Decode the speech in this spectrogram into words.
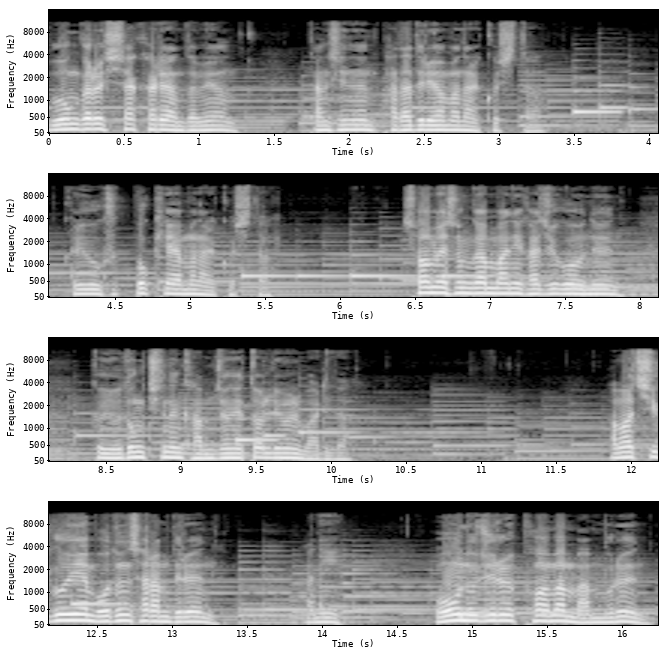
무언가를 시작하려 한다면 당신은 받아들여야만 할 것이다. 그리고 극복해야만 할 것이다. 처음의 순간만이 가지고 오는 그 요동치는 감정의 떨림을 말이다. 아마 지구 위의 모든 사람들은, 아니, 온 우주를 포함한 만물은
